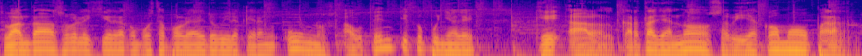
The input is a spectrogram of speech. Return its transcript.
Su banda sobre la izquierda compuesta por Leal y Rovira que eran unos auténticos puñales que al Cartaya no sabía cómo pararlo.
